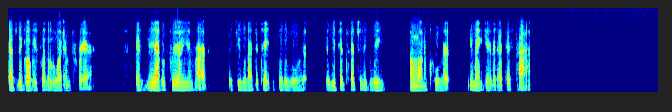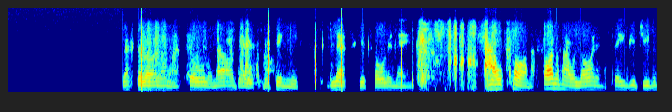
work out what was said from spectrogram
as we go before the Lord in prayer. If you have a prayer in your heart that you would like to take before the Lord, that we can touch and agree on one accord, you may give it at this time. Bless the Lord, O my soul, and all that is within me. Bless his holy name. Our Father, Father of our Lord and Savior Jesus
